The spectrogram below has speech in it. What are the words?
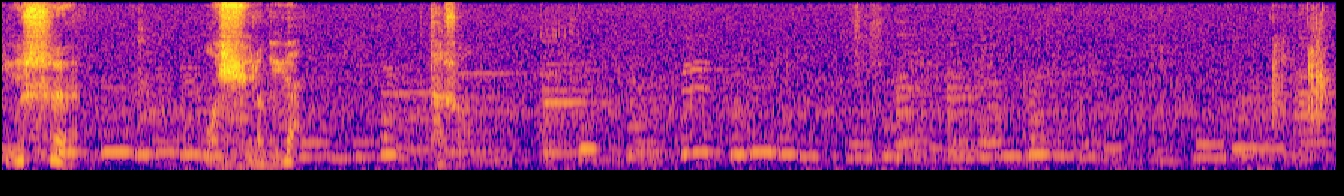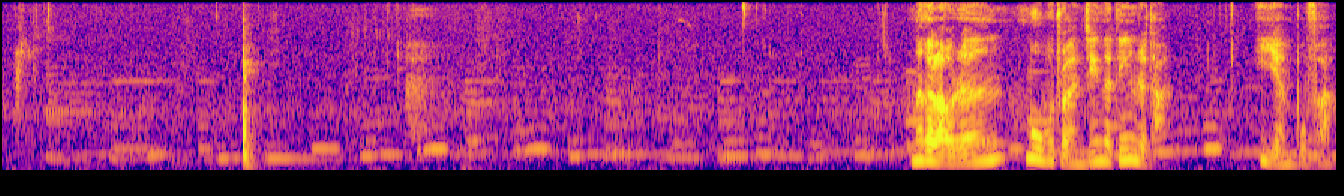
于是，我许了个愿。那个老人目不转睛地盯着他，一言不发。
